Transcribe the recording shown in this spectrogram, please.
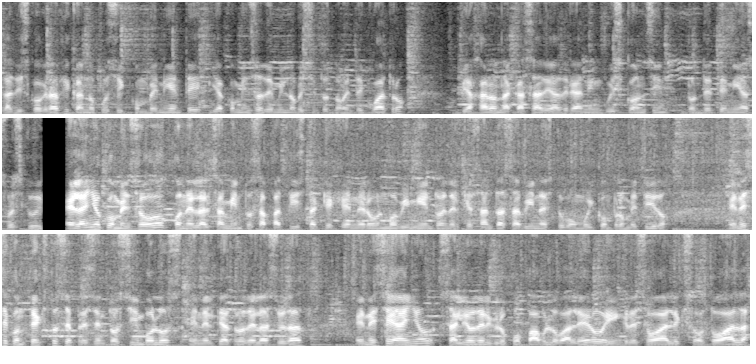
La discográfica no puso inconveniente y a comienzos de 1994 viajaron a casa de Adrián en Wisconsin, donde tenía su estudio. El año comenzó con el alzamiento zapatista que generó un movimiento en el que Santa Sabina estuvo muy comprometido. En ese contexto se presentó Símbolos en el Teatro de la Ciudad. En ese año salió del grupo Pablo Valero e ingresó Alex Otoala.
